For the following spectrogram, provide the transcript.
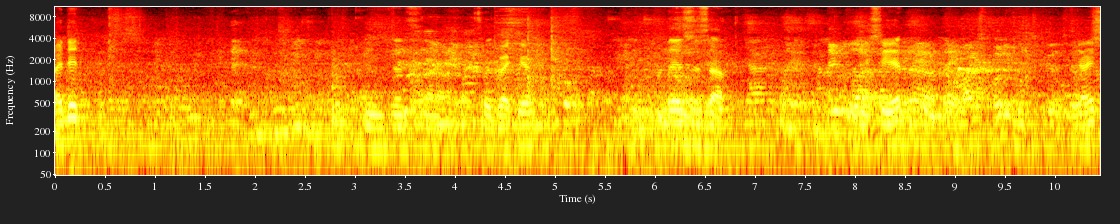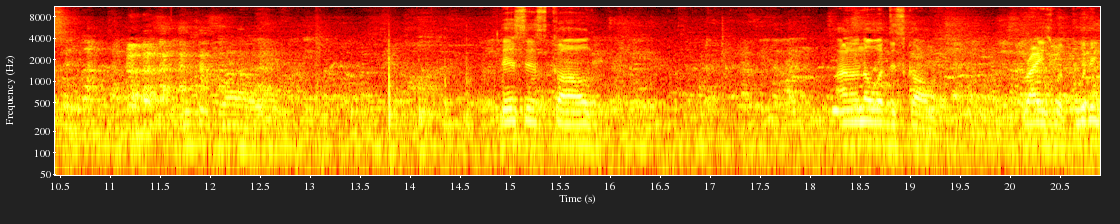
I did. This uh, right here. This is uh, you see it, like. This is called. I don't know what this is called. Rice with pudding,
